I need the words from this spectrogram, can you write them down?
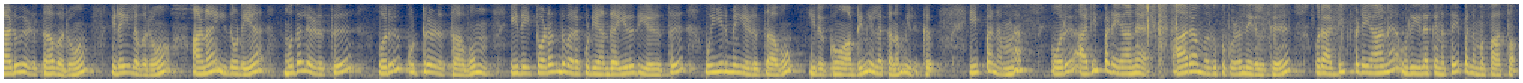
நடு எழுத்தாக வரும் இடையில் வரும். ஆனால் இதோடைய முதல் எழுத்து ஒரு குற்றெழுத்தாகவும் இதை தொடர்ந்து வரக்கூடிய அந்த இறுதி எழுத்து உயிர்மை எழுத்தாகவும் இருக்கும் அப்படின்னு இலக்கணம் இருக்குது இப்போ நம்ம ஒரு அடிப்படையான ஆறாம் வகுப்பு குழந்தைகளுக்கு ஒரு அடிப்படையான ஒரு இலக்கணத்தை இப்போ நம்ம பார்த்தோம்.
